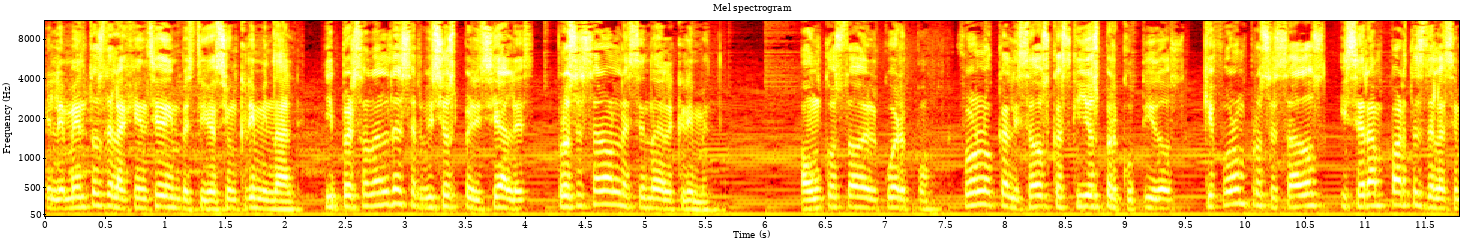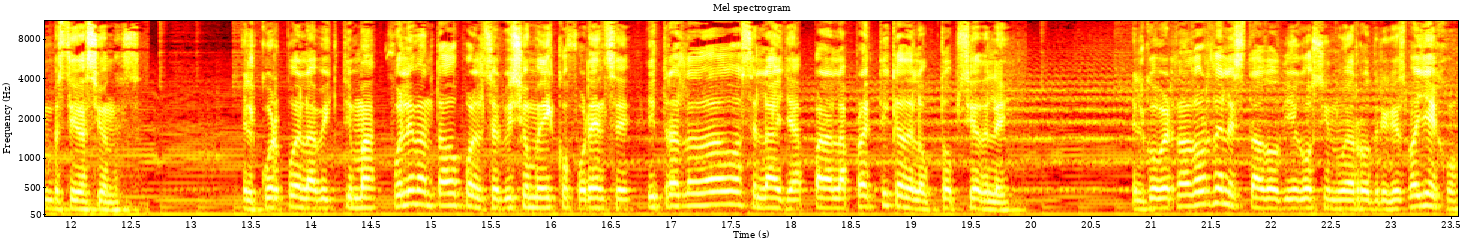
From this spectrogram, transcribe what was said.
Elementos de la Agencia de Investigación Criminal y personal de servicios periciales procesaron la escena del crimen a un costado del cuerpo, fueron localizados casquillos percutidos que fueron procesados y serán partes de las investigaciones. El cuerpo de la víctima fue levantado por el Servicio Médico Forense y trasladado a Celaya para la práctica de la autopsia de ley. El gobernador del estado, Diego Sinué Rodríguez Vallejo,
